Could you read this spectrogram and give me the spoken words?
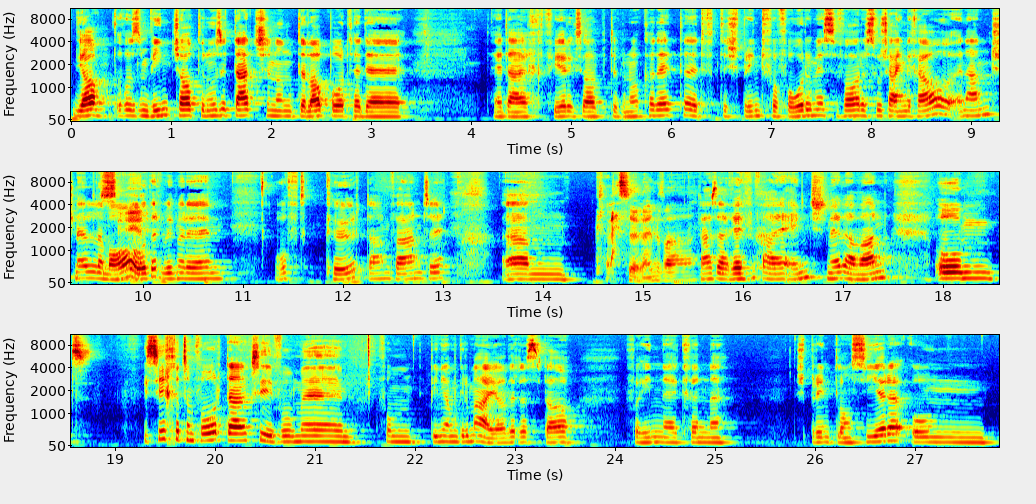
ja, aus dem Windschatten raustatschen und der Lapport hat, äh, hat eigentlich Führungsarbeit übernommen dort, hat den Sprint von vorne müssen fahren, sonst eigentlich auch ein endschneller Mann, Sehr. oder, wie man ähm, oft hört auch im Fernsehen. Ähm, Klasse Rennfahrer. jeden Fall ein endschneller Mann. Und ist sicher zum Vorteil vom, äh, vom Binyam Girmay, oder? dass er da von hinten können Sprint lancieren und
